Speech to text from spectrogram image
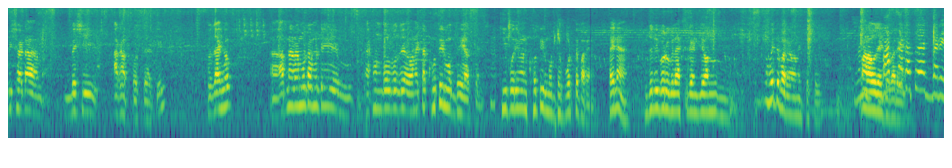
বিষয়টা বেশি আঘাত করছে আর কি। তো যাই হোক আপনারা মোটামুটি এখন বলব যে অনেকটা ক্ষতির মধ্যেই আছেন। কি পরিমাণ ক্ষতির মধ্যে পড়তে পারেন তাই না? যদি গরুগুলো অ্যাক্সিডেন্ট হইতে পারে অনেক কিছু। মারাও যাইতে পারে। বাচ্চাটা তো একবারে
